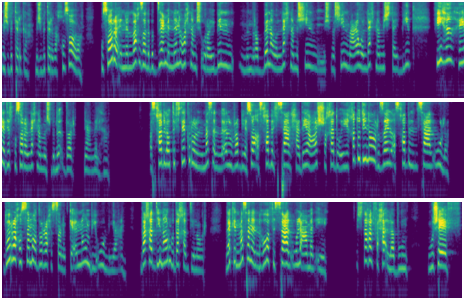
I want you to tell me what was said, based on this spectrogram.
مش بترجع مش بترجع. خسارة خسارة إن اللحظة اللي بتضيع مننا وإحنا مش قريبين من ربنا واللي إحنا ماشيين مش ماشيين معاه واللي إحنا مش تايبين فيها هي دي الخسارة اللي إحنا مش بنقدر نعملها. أصحاب لو تفتكروا المثل اللي قاله الرب يسوع أصحاب الساعة الحادية عشر خدوا إيه؟ خدوا دينار زي أصحاب الساعة الأولى. دول راحوا السماء ودول راحوا السنة كأنهم بيقولوا يعني. ده خد دينار وده خد دينار. لكن مثلا اللي هو في الساعة الأولى عمل إيه؟ اشتغل في حقل ابوه وشاف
